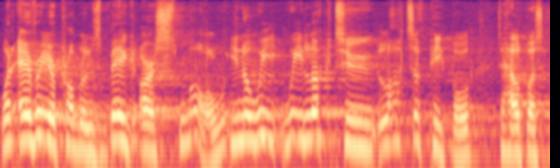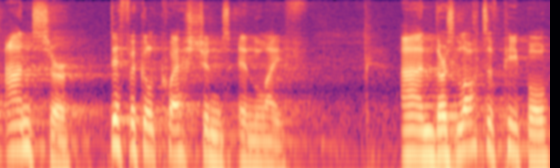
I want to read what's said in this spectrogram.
Whatever your problems, big or small, you know, we, we look to lots of people to help us answer difficult questions in life. And there's lots of people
